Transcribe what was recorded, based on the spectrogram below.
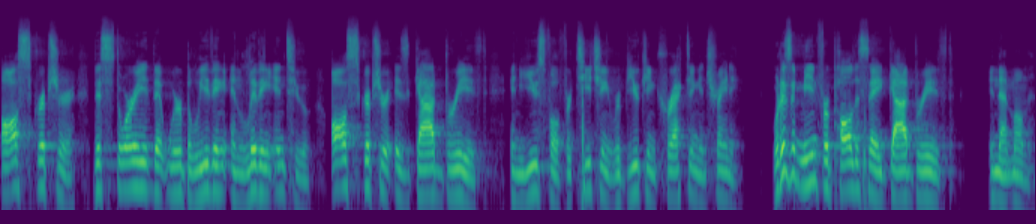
All scripture, this story that we're believing and living into, all scripture is God breathed and useful for teaching, rebuking, correcting, and training. What does it mean for Paul to say God breathed? In that moment.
